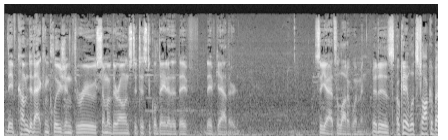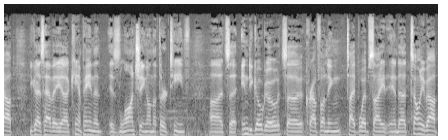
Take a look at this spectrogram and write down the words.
they've come to that conclusion through some of their own statistical data that they've they've gathered. So yeah, it's a lot of women. It is. Okay, let's talk about you guys have a uh, campaign that is launching on the 13th. Uh, it's a Indiegogo. It's a crowdfunding type website. And uh, tell me about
